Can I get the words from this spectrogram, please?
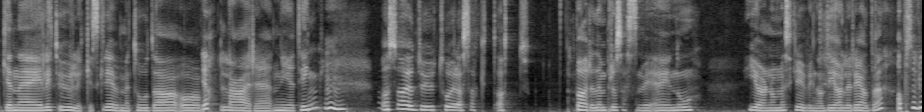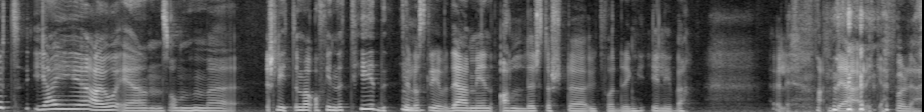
dykke ned i litt ulike skrivemetoder og Ja. lære nye ting. Mm. Og så har jo du, Tora, sagt at bare den prosessen vi er i nå, gjør noe med skrivinga di allerede. Absolutt. Jeg er jo en som eh, sliter med å finne tid til Mm. å skrive. Det er min aller største utfordring i livet. Eller nei, det er det ikke. For det er,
